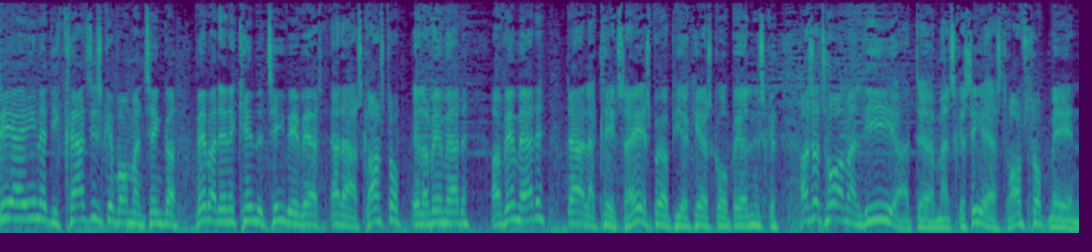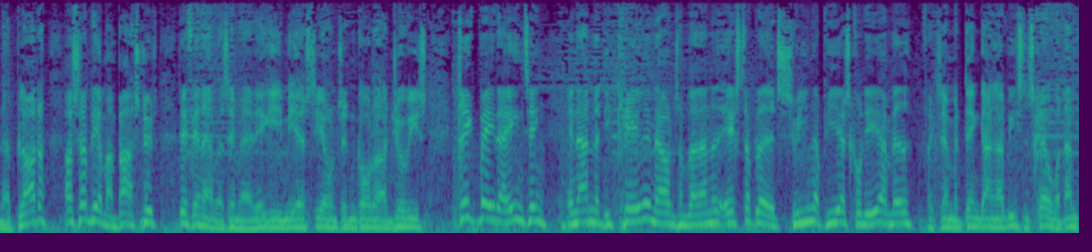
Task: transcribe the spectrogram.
Det er en af de klassiske, hvor man tænker, hvem er denne kendte tv-vært? Er der Ask Rostrup, eller hvem er det? Og hvem er det, der er klædt sig af, spørger Pia Kærsgaard Berlinske. Og så tror man lige, at øh, man skal se Ask Rostrup med en øh, blotter, og så bliver man bare snydt. Det finder jeg mig simpelthen ikke i mere, siger hun til den gode radiovis. Clickbait er en ting, en anden af de kælenavn, som blandt andet Ekstrabladet sviner Pias kolleger med. For eksempel dengang avisen skrev, hvordan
